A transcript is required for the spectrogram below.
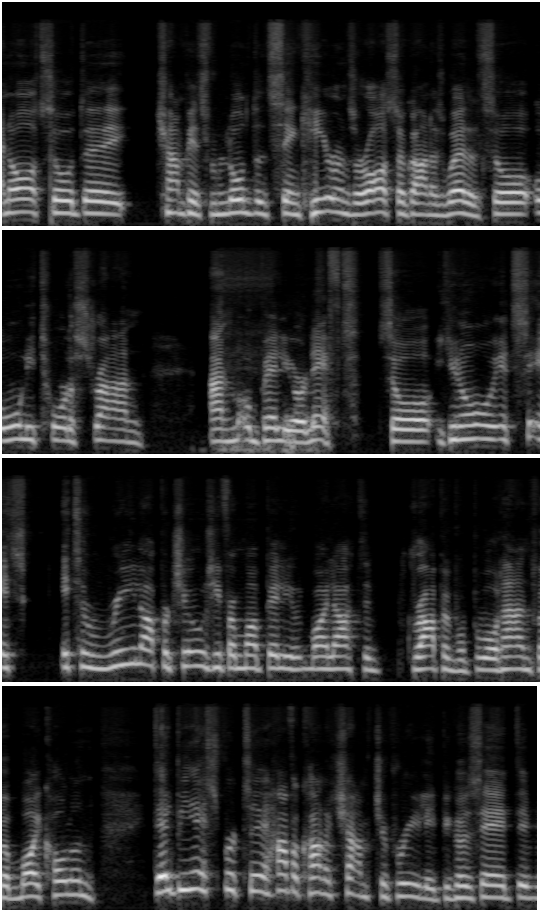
And also the champions from London, St. Kieran's are also gone as well. So only Tourlestrane and Mountbellew are left. So, you know, it's it's it's a real opportunity for Mountbellew why not to grab it with both hands. But Moycullen, they'll be desperate to have a kind of championship really because uh, the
